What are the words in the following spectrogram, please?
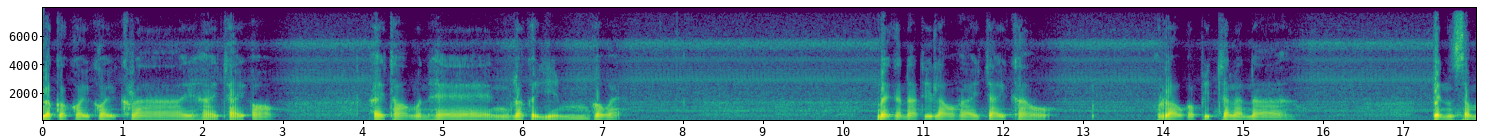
แล้วก็ค่อยๆคคลายหายใจออก ให้ท้องมันแห้ง แล้วก็ยิ้มเข้าไว้ ในขณะที่เราหายใจเข้า เราก็พิจารณา เป็นสม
